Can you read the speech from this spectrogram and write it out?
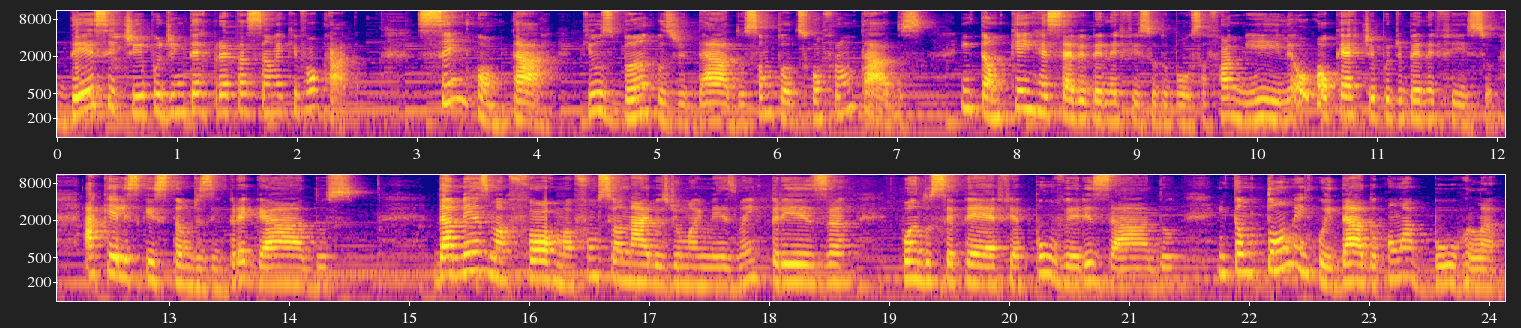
desse tipo de interpretação equivocada. Sem contar que os bancos de dados são todos confrontados. Então, quem recebe benefício do Bolsa Família ou qualquer tipo de benefício? Aqueles que estão desempregados, da mesma forma, funcionários de uma mesma empresa, quando o CPF é pulverizado. Então tomem cuidado com a burla,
